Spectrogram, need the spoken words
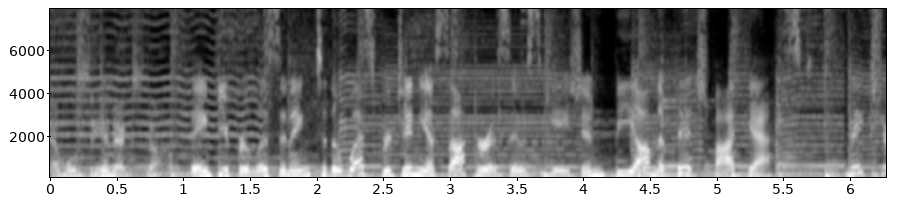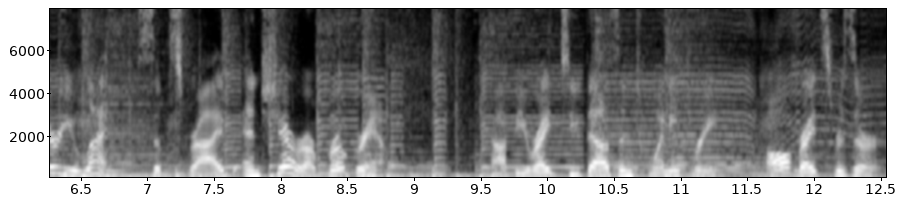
and we'll see you next time. Thank you for listening to the West Virginia Soccer Association Beyond the Pitch podcast. Make sure you like, subscribe, and share our program. Copyright 2023. All rights reserved.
